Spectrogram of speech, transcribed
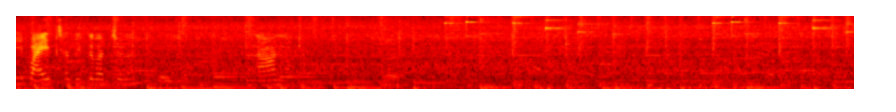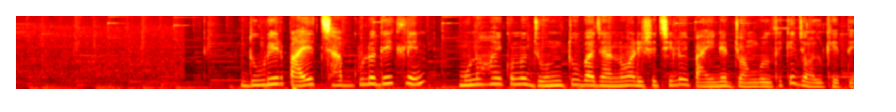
এই পায়ের ছাপ দেখতে পাচ্ছ না? না না। দূরের পায়ের ছাপগুলো দেখলেন মনে হয় কোনো জন্তু বা জানোয়ার এসেছিল ওই পাইনের জঙ্গল থেকে জল খেতে।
